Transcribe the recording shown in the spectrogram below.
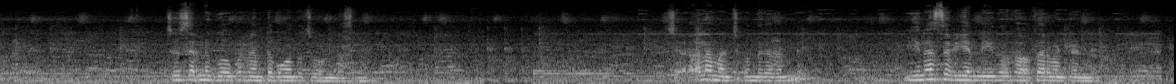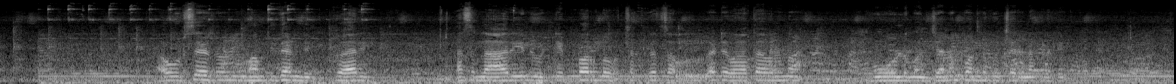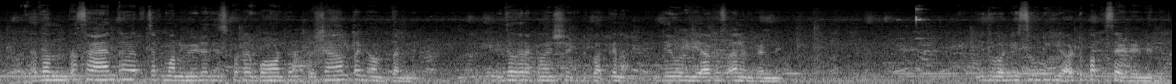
చూసారండి గోపురం ఎంత బాగుందో చూడండి అసలు. చాలా మంచిగా ఉంది కదండి. ఈయన శివయ్యండి ఇది ఒక అవతారం అంటండి. అవుట్ సైడ్ రెండు మనకి ఇదండి క్వారీ అసలు లారీలు టిప్పర్లు చక్కగా చల్లటి వాతావరణం బోల్డ్ మన జనం పండుకొచ్చారండి అక్కడికి అదంతా సాయంత్రం వచ్చాక మనం వీడియో తీసుకోవడానికి బాగుంటుంది ప్రశాంతంగా ఉంటుందండి. ఇది ఒక రకమైన షెడ్ పక్కన దేవుడి యాగశాల ఉంటండి ఇది కొన్ని శివుడికి అటుపక్క సైడ్ అండి ఇది.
